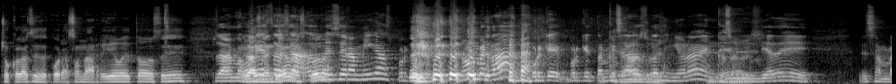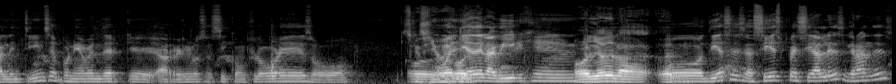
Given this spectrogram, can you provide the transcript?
chocolates de corazón arriba y todo así. Pues a lo mejor hasta han de ser amigas, porque... no, en verdad, porque, porque también sabes, la, la señora en, en el día de, de San Valentín se ponía a vender que arreglos así con flores o, Es que o, sí, o güey. el día de la Virgen O el día de la... el- o días así especiales, grandes.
